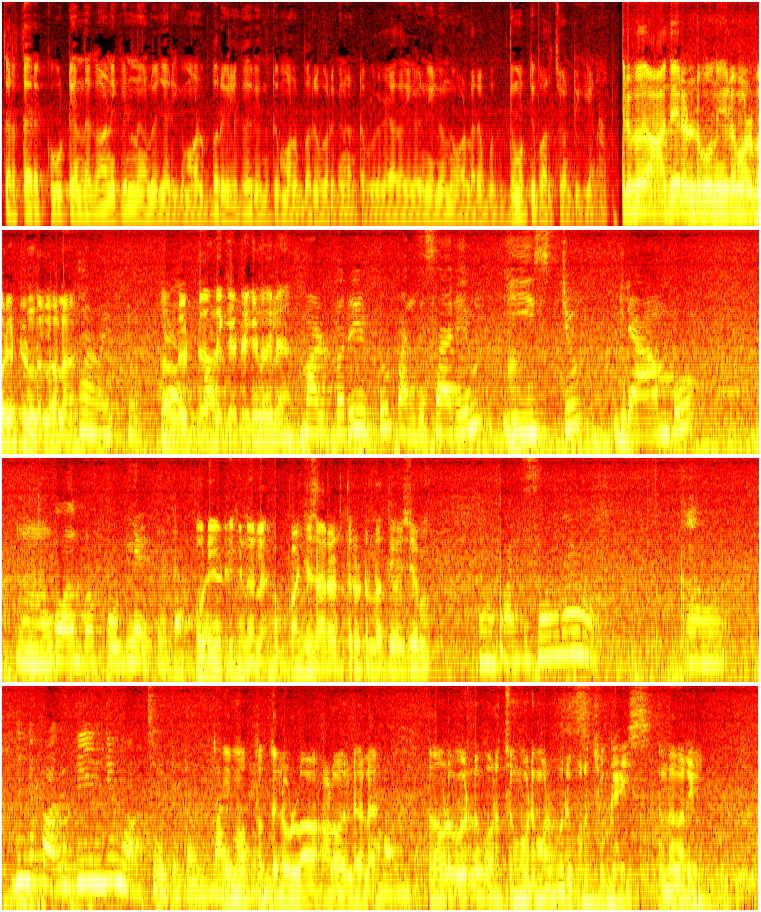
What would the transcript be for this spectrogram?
ഇത്ര തിരക്ക് കൂട്ടി എന്താ കാണിക്കണം നിങ്ങൾ വിചാരിക്കും. മൾബറിയിൽ കയറി നിന്നിട്ട് മൾബറി പറിക്കണം കേട്ടോ. വീഴാതെ ഏണിയിൽ നിന്ന് വളരെ ബുദ്ധിമുട്ടി പറിച്ചുകൊണ്ടിരിക്കുകയാണ് ചിലപ്പോൾ ആദ്യം രണ്ട് മൂന്ന് കിലോ മൾബറി ഇട്ടുണ്ടല്ലോ അല്ലേ? ആ ഇട്ടു. ഇട്ട് എന്തൊക്കെ ഇട്ടിരിക്കണതിൽ മൾബറി ഇട്ടു പഞ്ചസാരയും ഈസ്റ്റും ഗ്രാമ്പു ഗോതമ്പ് പൊടിയായിട്ട് കേട്ടോ. അല്ലേ? പഞ്ചസാര എടുത്തിട്ടുണ്ട് അത്യാവശ്യം. പഞ്ചസാര ഇതിന്റെ പകുതിന്റെയും കുറച്ച് ഇട്ടിട്ടുള്ളൂ ഈ മൊത്തത്തിലുള്ള അളവിന്റെ അല്ലേ. അപ്പോൾ നമ്മൾ വീണ്ടും കുറച്ചും കൂടി മൾബറി കുറച്ചു. ഗൈസ് എന്താണെന്നറിയോ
